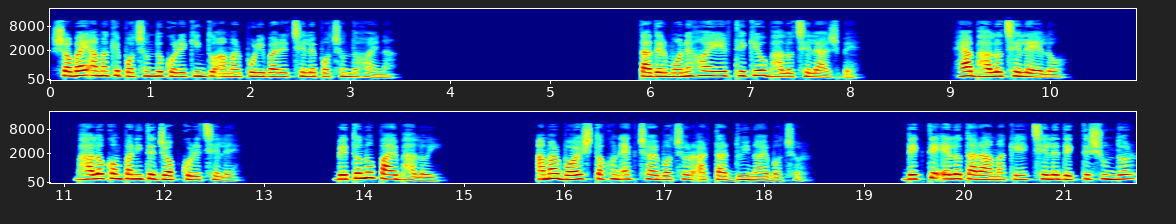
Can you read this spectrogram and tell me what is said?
সবাই আমাকে পছন্দ করে কিন্তু আমার পরিবারের ছেলে পছন্দ হয় না। তাদের মনে হয় এর থেকেও ভালো ছেলে আসবে। হ্যাঁ ভালো ছেলে এলো। ভালো কোম্পানিতে জব করে ছেলে। বেতনও পায় ভালোই। আমার বয়স তখন এক ছয় বছর আর তার দুই নয় বছর। দেখতে এলো তারা আমাকে, ছেলে দেখতে সুন্দর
